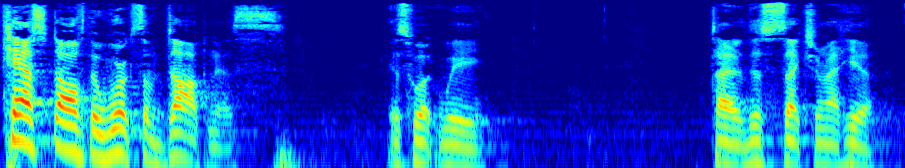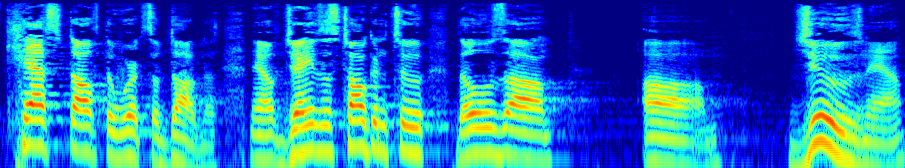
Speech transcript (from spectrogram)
Cast off the works of darkness is what we titled this section right here. Cast off the works of darkness. Now, James is talking to those um, um, Jews now,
